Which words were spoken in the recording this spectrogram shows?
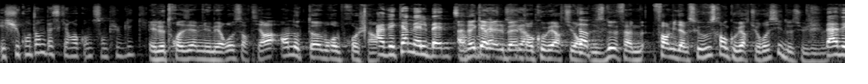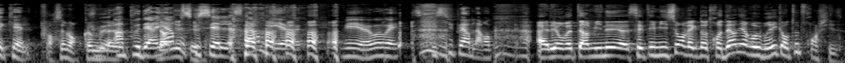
je suis contente parce qu'il rencontre son public. Et le troisième numéro sortira en octobre prochain. Avec Amel Bent. en Avec Amel. Bent en couverture. En plus, deux femmes formidables. Parce que vous serez en couverture aussi dessus. Bah, avec elle. Forcément. Comme Je- un peu derrière parce que c'est elle la star, mais, euh, mais euh, ouais, ouais, c'était super de la rencontrer. Allez, on va terminer euh, cette émission avec notre dernière rubrique en toute franchise.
